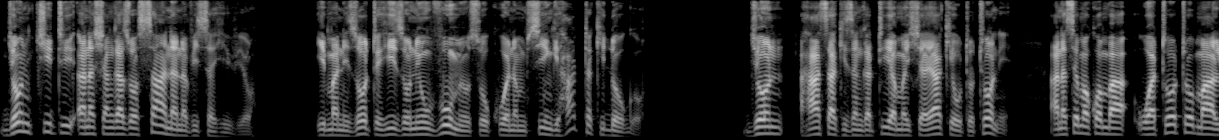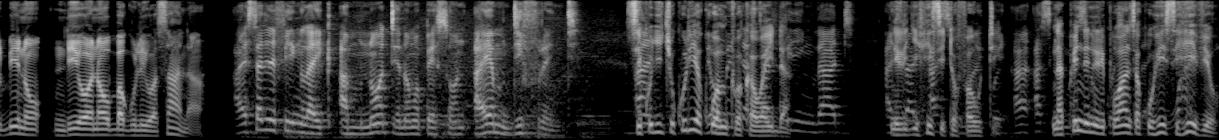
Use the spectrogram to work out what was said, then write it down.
John Chiti anashangazwa sana na visa hivyo. Imani zote hizo ni uvumi usiokuwa na msingi hata kidogo. John, hasa akizingatia maisha yake ya utotoni, anasema kwamba watoto maalbino ndio wanaobaguliwa sana. I started feeling like I'm not a normal person. I am different. Sikujichukulia kuwa mtu wa kawaida. Nilijihisi tofauti. Na pindi nilipoanza kuhisi hivyo,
